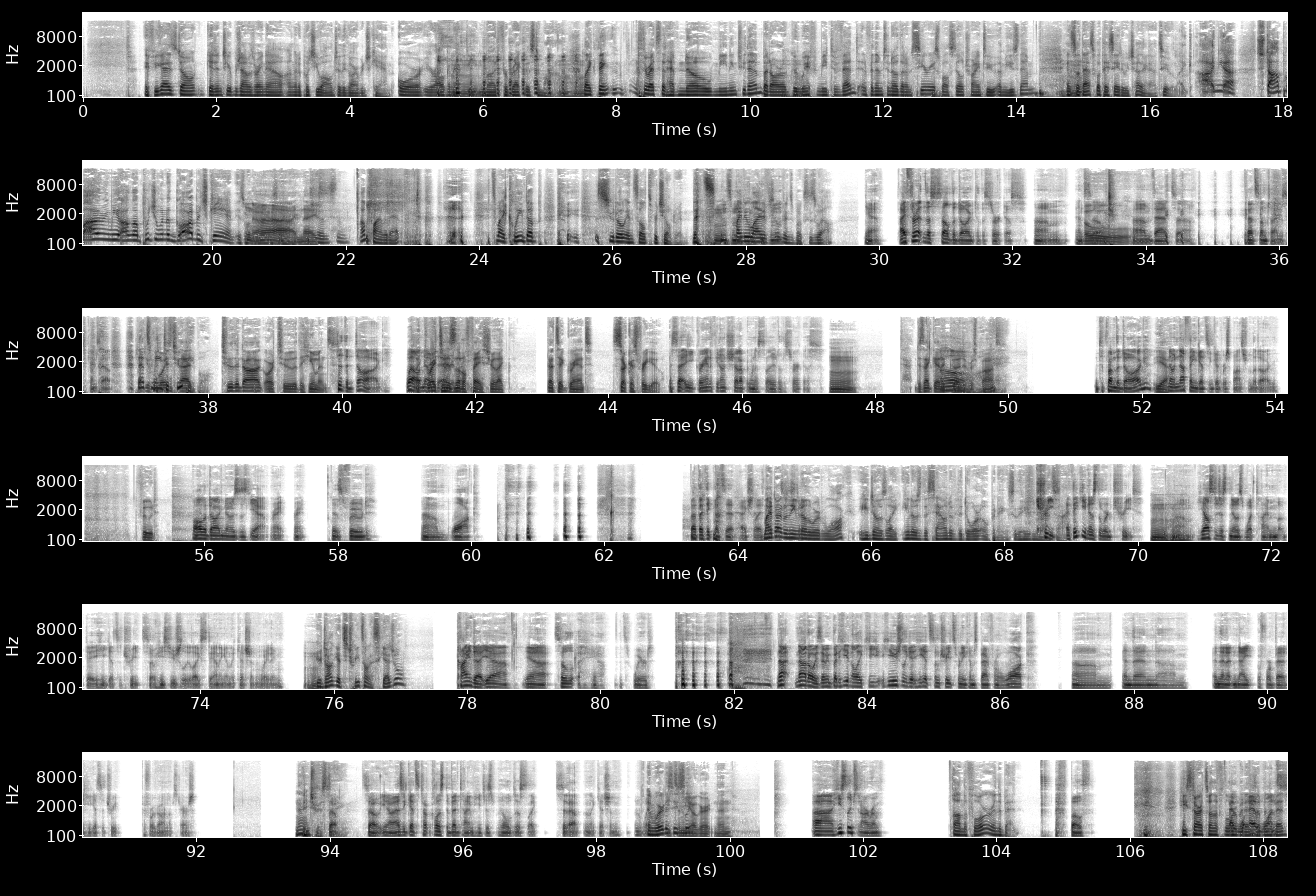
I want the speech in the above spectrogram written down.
if you guys don't get into your pajamas right now i'm going to put you all into the garbage can or you're all going to have to eat mud for breakfast tomorrow. Mhm. like thing, threats that have no meaning to them but are a good way for me to vent and for them to know that i'm serious while still trying to amuse them. And so Mhm. that's what they say to each other now too. Like anya stop bothering me. I'm gonna put you in the garbage can is what we're gonna Ah, say. nice. And i'm fine with that. It's my cleaned up pseudo insults for children. That's, that's my new line of children's books as well. Yeah. I threatened to sell the dog to the circus. Um, and so Oh, um, that uh, that sometimes comes out that's you mean to two people to the dog or to the humans? to the dog. Well, like no, right to, his little face. You're like, "That's it, Grant. Circus for you." I said, Grant, if you don't shut up, I'm going to sell you to the circus. Mm. Does that get a Oh, good response? okay. From the dog? Yeah. No, nothing gets a good response from the dog. Food. All the dog knows is, yeah, right, right. Is food, um, walk. But I think that's it, actually. My dog doesn't even know the word walk he knows like he knows the sound of the door opening so that he can treat. outside. I think he knows the word treat. Mhm. Um, he also just knows what time of day he gets a treat. So he's usually like standing in the kitchen waiting. Mhm. your dog gets treats on a schedule Kinda, yeah, yeah. So yeah, it's weird. not not always. I mean, but he you know like he he usually get he gets some treats when he comes back from a walk, um, and then um, and then at night before bed he gets a treat before going upstairs. Nice. interesting So so you know, as it gets t- close to bedtime, he just he'll just like sit out in the kitchen and wait. and where does he some sleep yogurt and then uh, he sleeps in our room, on the floor or in the bed both. he starts on the floor at, but ends at up in the bed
